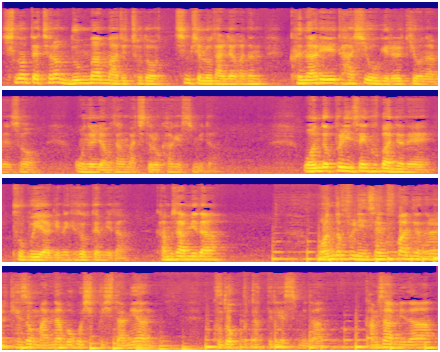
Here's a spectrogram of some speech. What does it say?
신혼 때처럼 눈만 마주쳐도 침실로 달려가는 그날이 다시 오기를 기원하면서 오늘 영상 마치도록 하겠습니다. 원더풀 인생 후반전의 부부 이야기는 계속됩니다. 감사합니다. 원더풀 인생 후반전을 계속 만나보고 싶으시다면 구독 부탁드리겠습니다. 감사합니다.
